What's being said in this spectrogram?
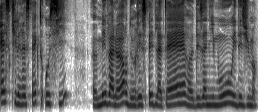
est-ce qu'il respecte aussi euh, mes valeurs de respect de la terre, euh, des animaux et des humains?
